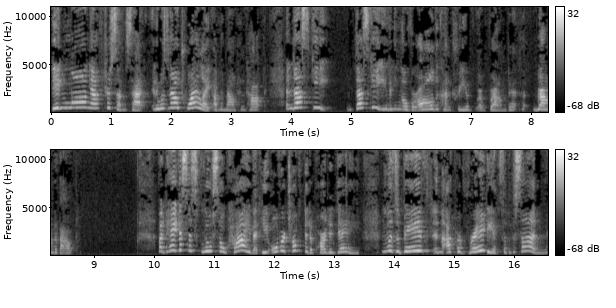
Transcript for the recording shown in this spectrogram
Being long after sunset, it was now twilight on the mountain top, and dusky, dusky evening over all the country round, round about. But Pegasus flew so high that he overtook the departed day, and was bathed in the upper radiance of the sun.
